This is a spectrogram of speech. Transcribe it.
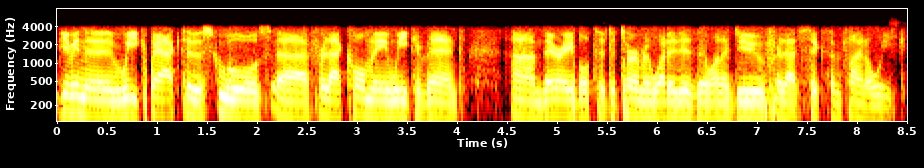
giving the week back to the schools uh, for that culminating week event. Um, they're able to determine what it is they want to do for that sixth and final week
